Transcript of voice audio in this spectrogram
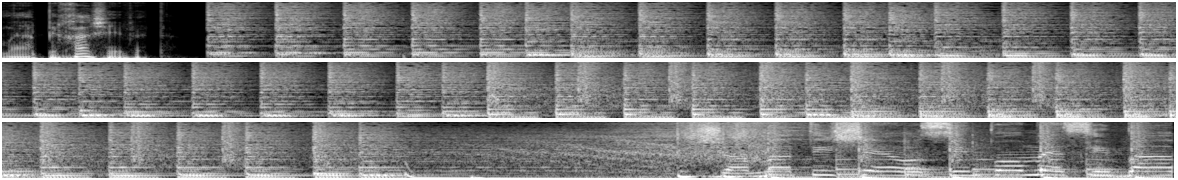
למהפכה שהבאת. שמעתי שעושים פה מסיבה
